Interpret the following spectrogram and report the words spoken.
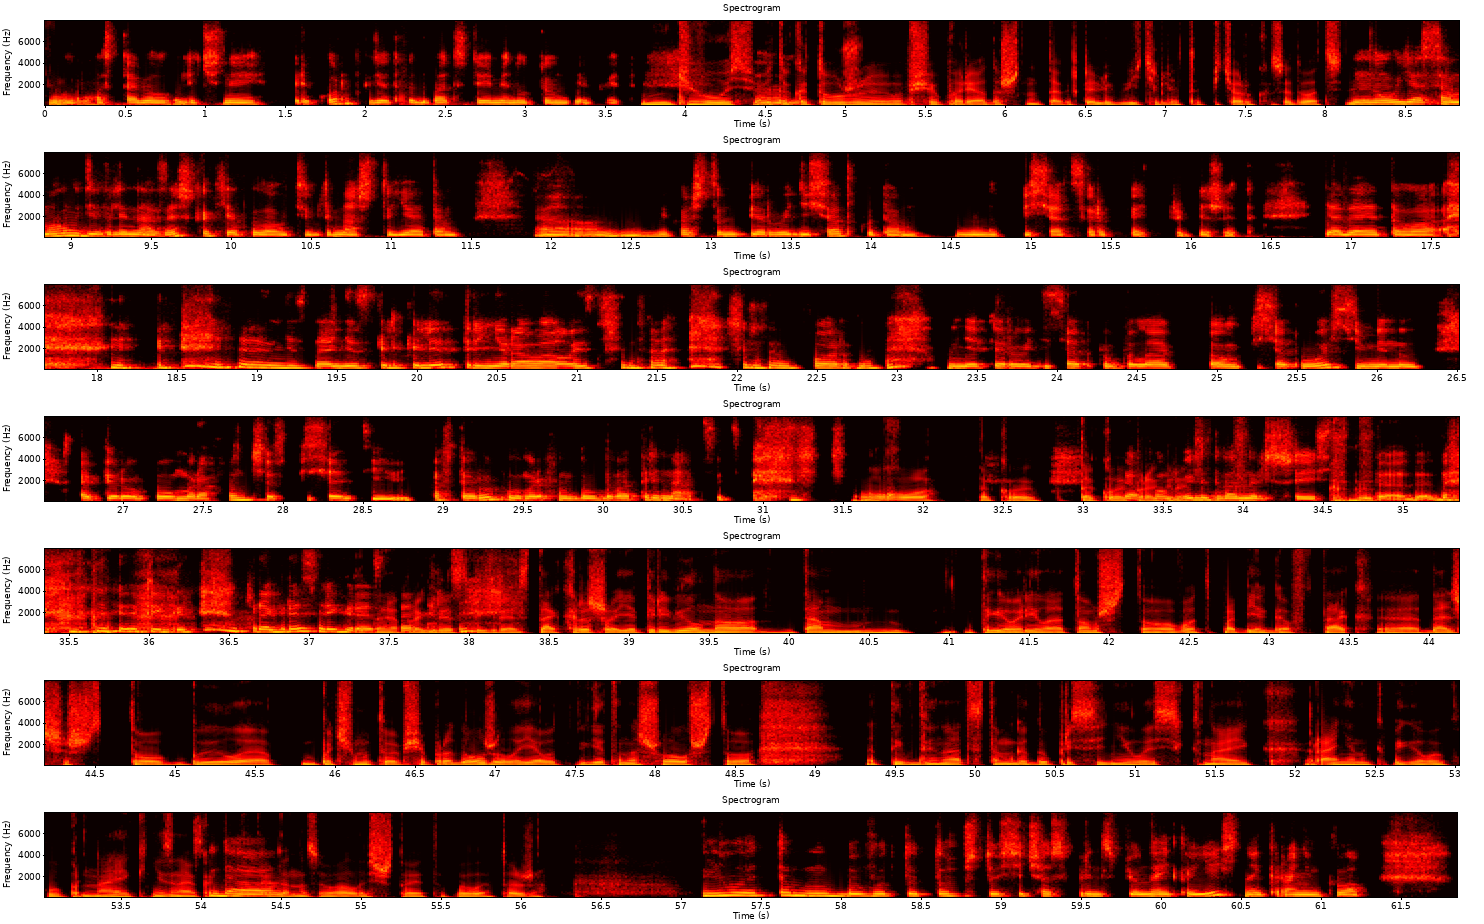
Вот, поставил личный рекорд, где-то 22 минуты он бегает. Ничего себе, а, так это уже вообще порядочно так для любителя, это пятерка за 22. Ну, я сама удивлена, знаешь, как я была удивлена, что я там, э, мне кажется, на первую десятку там минут 50-45 пробежит. Я до этого, не знаю, несколько лет тренировалась упорно. У меня первая десятка была по 58 минут, а первый полумарафон сейчас 59. А второй полумарафон был 2.13. Ого, такой, такой да, прогресс. Или 2.06, да, да, да. Прогресс, регресс. Да, прогресс, регресс. Так, хорошо, я перебил, но там ты говорила о том, что вот побегав так, э, дальше что было, почему ты вообще продолжила? Я вот где-то нашел, что ты в 2012 году присоединилась к Nike Running, беговой клуб Nike. Не знаю, как да. это тогда называлось, что это было тоже. Ну, это вот то, что сейчас, в принципе, у Nike есть, Nike Running Club.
